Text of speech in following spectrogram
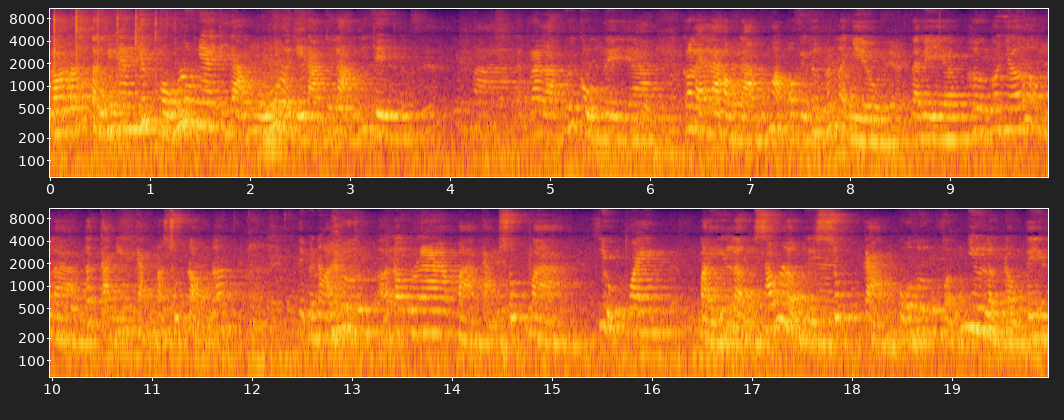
lo lắng từ miếng ăn giấc ngủ luôn nha. Chị đào ngủ rồi, chị đào chị làm cái gì? Mà thật ra là cuối cùng thì à, có lẽ là hồng đào cũng học ở việt hương rất là nhiều. Tại vì à, hương có nhớ không là tất cả những cảnh mà xúc động đó, thì mình hỏi hương ở đâu ra mà cảm xúc mà, ví dụ quay 7 lần 6 lần thì xúc cảm của hương vẫn như lần đầu tiên.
